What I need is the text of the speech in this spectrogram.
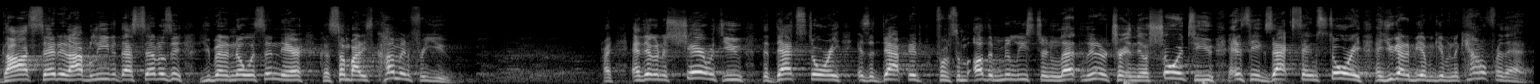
God said it, I believe it, that settles it. You better know what's in there because somebody's coming for you. Right? And they're going to share with you that that story is adapted from some other Middle Eastern literature, and they'll show it to you, and it's the exact same story, and you got to be able to give an account for that.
